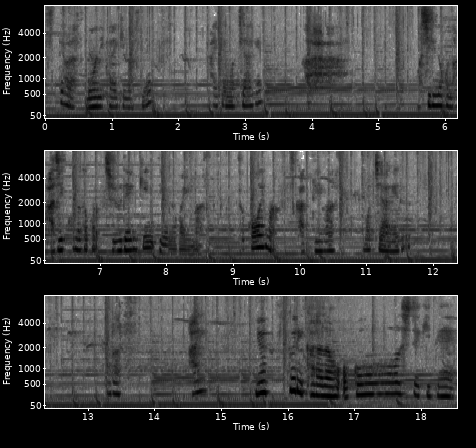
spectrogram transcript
吸って下ろす。もう2回いきますね。吐いて持ち上げ。お尻のこの端っこのところ、中殿筋っていうのがいます。そこを今使っています。持ち上げる。下ろす。はい。ゆっくり体を起こしてきて、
